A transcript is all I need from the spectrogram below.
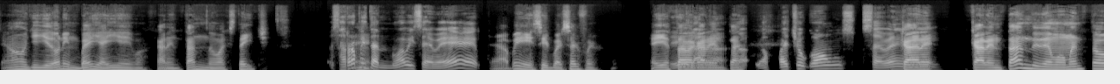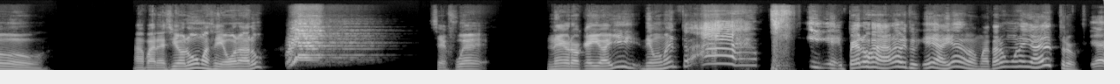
tenemos Gigi Dolin Bay ahí eh, calentando backstage. Esa ropita es nueva y se ve. Papi, Silver Surfer. Ella sí, estaba la- calentando, la- los pechucons se ven. Calentando y de momento apareció Luma, se llevó la luz. Se fue negro aquello allí. De momento, ¡ah! Y eh, pelos jalados. Y tú, eh, allá, mataron una ahí adentro. Ya,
